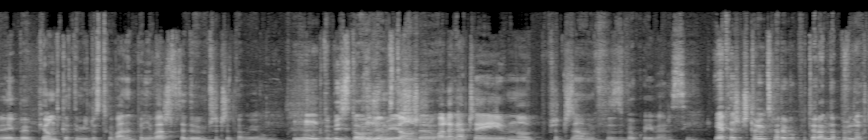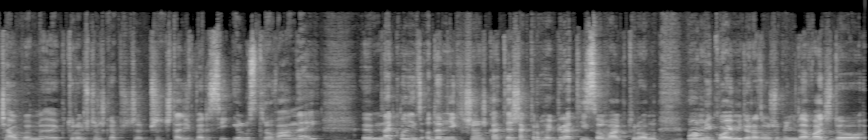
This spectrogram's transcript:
jakby piątkę tym ilustrowanym, ponieważ wtedy bym przeczytał ją. Mhm, gdybyś zdążył Gdybym jeszcze... zdążył, ale raczej no, przeczytam w zwykłej wersji. Ja też czytając Harry'ego Pottera na pewno chciałbym y, którąś książkę przeczy- przeczytać w wersji ilustrowanej. Y, Na koniec ode mnie książka też tak trochę gratisowa, którą no, Mikołaj mi doradzał, żeby nie dawać do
